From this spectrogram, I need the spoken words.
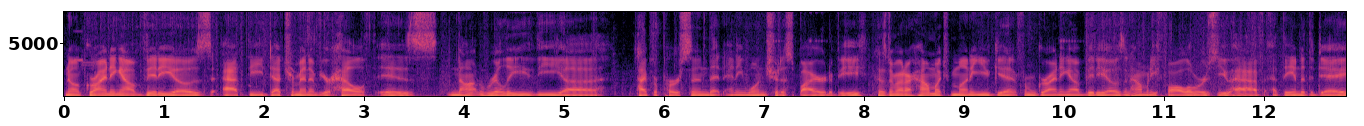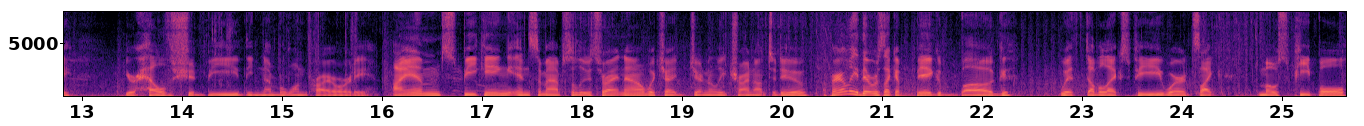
Know, grinding out videos at the detriment of your health is not really the uh, type of person that anyone should aspire to be. Because no matter how much money you get from grinding out videos and how many followers you have, at the end of the day, your health should be the number one priority. I am speaking in some absolutes right now, which I generally try not to do. Apparently there was like a big bug with double XP where it's like most people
